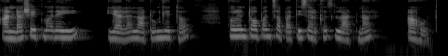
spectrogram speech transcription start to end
अंडा शेपमध्येही याला लाटून घेतं परंतु आपण चपातीसारखंच लाटणार आहोत.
